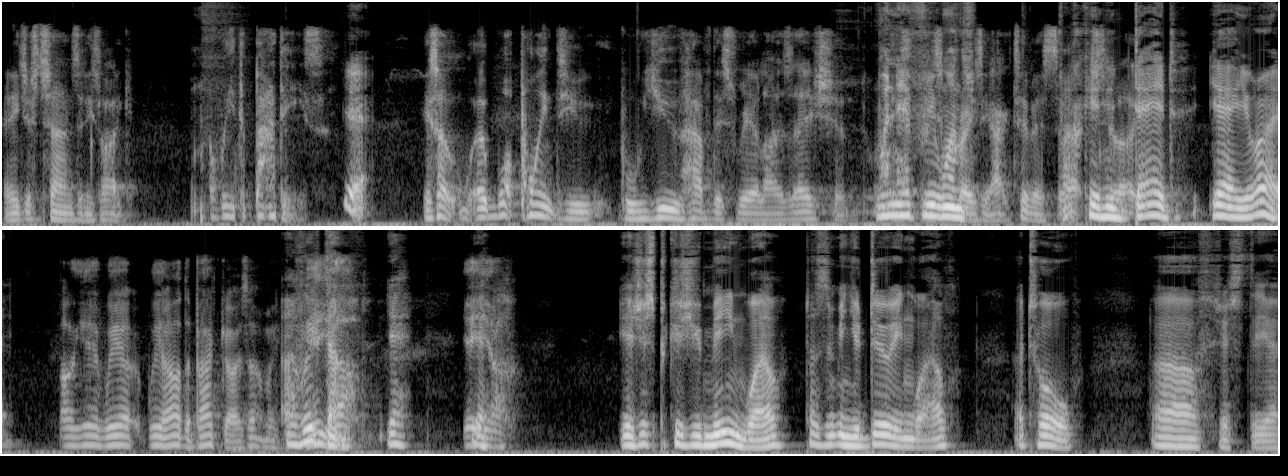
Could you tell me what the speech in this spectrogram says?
and he just turns and he's like, "Are we the baddies?" Yeah. It's like, at what point do you will you have this realization? When everyone's crazy activists Fucking like, dead. Yeah, you're right. Oh yeah, we are we are the bad guys, aren't we? Oh, we've yeah, done. Yeah. Yeah, yeah. yeah. Yeah, just because you mean well doesn't mean you're doing well at all. Oh, just yeah,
